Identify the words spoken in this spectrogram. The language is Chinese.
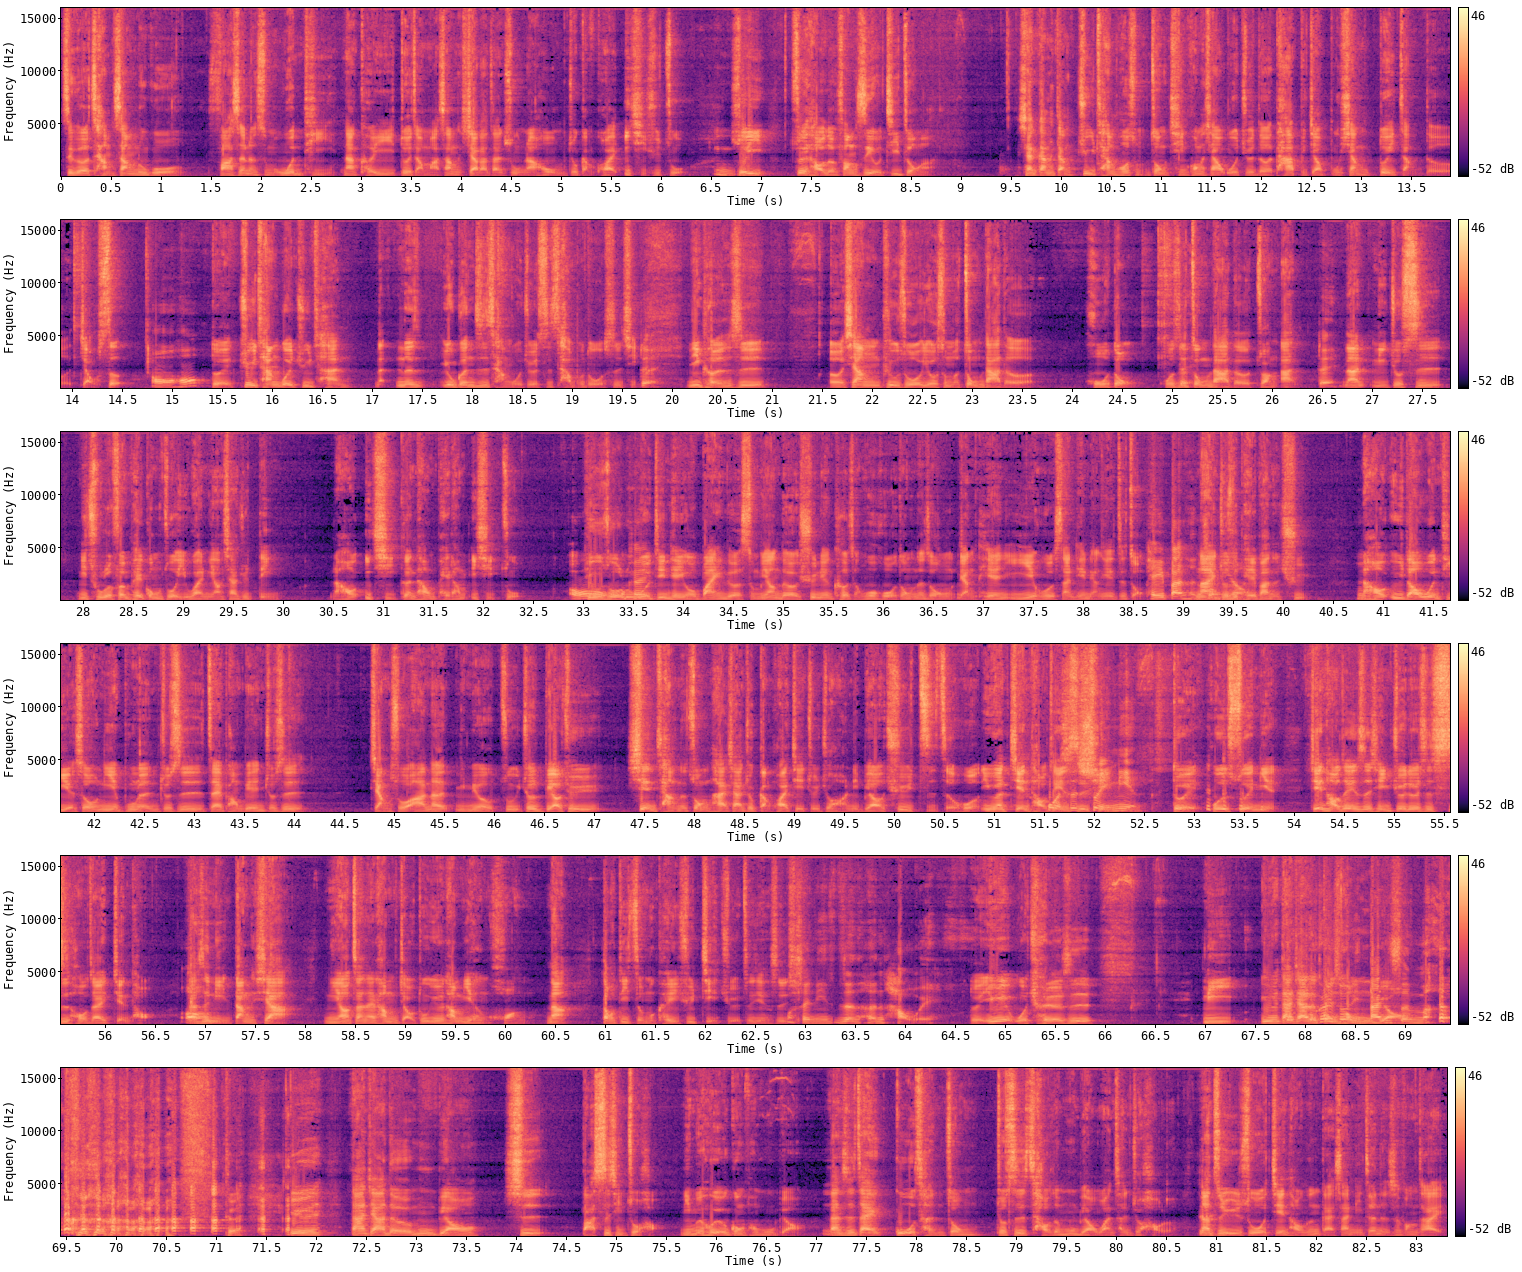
这个场上如果发生了什么问题，那可以队长马上下达战术，然后我们就赶快一起去做，嗯，所以最好的方式有几种啊，像刚刚讲聚餐或什么这种情况下，我觉得他比较不像队长的角色，哦吼，对，聚餐归聚餐，那那又跟日常我觉得是差不多的事情，对，你可能是。呃，像譬如说有什么重大的活动，或是重大的专案，对，那你就是你除了分配工作以外，你要下去盯，然后一起跟他们陪他们一起做。哦，譬如说，如果今天有办一个什么样的训练课程或活动，那种两天一夜或者三天两夜这种陪伴很，那你就是陪伴着去。然后遇到问题的时候，你也不能就是在旁边就是讲说啊，那你没有注意，就是不要去。现场的状态下就赶快解决就好，你不要去指责或因为要检讨这件事情，碎念，对，或是碎念。检讨这件事情绝对是事后再检讨，但是你当下你要站在他们角度，因为他们也很慌。那到底怎么可以去解决这件事情？哇塞，你人很好哎、欸。对，因为我觉得是你，因为大家的共同目标。单身吗？对，因为大家的目标是把事情做好，你们会有共同目标。但是在过程中，就是朝着目标完成就好了。那至于说检讨跟改善，你真的是放在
